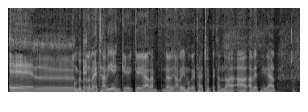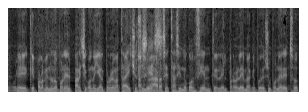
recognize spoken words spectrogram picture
el... Hombre, perdona, está bien que, que ahora, ahora mismo que está esto empezando a, a- a despegar, eh, que por lo menos uno pone el parche cuando ya el problema está hecho. Sino es. ahora se está siendo consciente del problema que puede suponer esto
